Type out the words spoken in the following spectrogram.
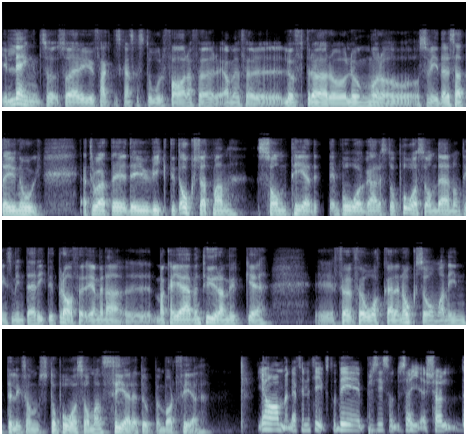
i längd så, så är det ju faktiskt ganska stor fara för, ja, men för luftrör och lungor och, och så vidare. Så att det är ju nog, jag tror att det, det är ju viktigt också att man som TD vågar stå på sig om det är någonting som inte är riktigt bra. För jag menar, eh, man kan ju äventyra mycket eh, för, för åkaren också om man inte liksom står på sig om man ser ett uppenbart fel. Ja, men definitivt. Och det är precis som du säger, köld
